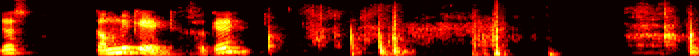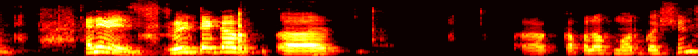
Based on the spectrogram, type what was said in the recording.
Just communicate, okay? Anyways, we'll take up uh, a couple of more questions.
